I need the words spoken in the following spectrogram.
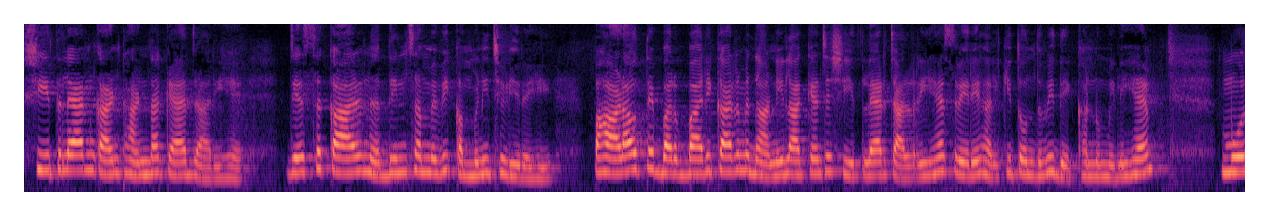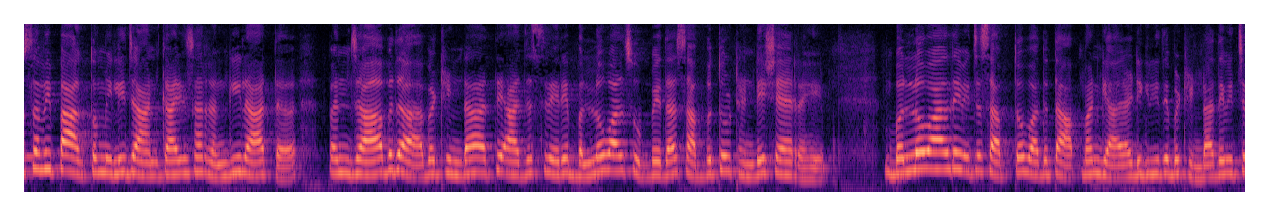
ਸ਼ੀਤ ਲਹਿਰ ਕਾਰਨ ਠੰਡ ਦਾ ਕਹਿਰ ਜਾਰੀ ਹੈ, ਜਿਸ ਕਾਰਨ ਦਿਨ ਸਮੇਂ ਵੀ ਕੰਬਣੀ ਛਿੜੀ ਰਹੀ। ਪਹਾੜਾਂ ਉੱਤੇ ਬਰਫ਼ਬਾਰੀ ਕਾਰਨ ਮੈਦਾਨੀ ਇਲਾਕਿਆਂ 'ਚ ਸ਼ੀਤ ਲਹਿਰ ਚੱਲ ਰਹੀ ਹੈ, ਸਵੇਰੇ ਹਲਕੀ ਧੁੰਦ ਵੀ ਦੇਖਣ ਨੂੰ ਮਿਲੀ ਹੈ। ਮੌਸਮ ਵਿਭਾਗ ਤੋਂ ਮਿਲੀ ਜਾਣਕਾਰੀ ਅਨੁਸਾਰ ਰੰਗੀ ਰਾਤ ਪੰਜਾਬ ਦਾ ਬਠਿੰਡਾ ਅਤੇ ਅੱਜ ਸਵੇਰੇ ਬੱਲੋਵਾਲ ਸੂਬੇ ਦਾ ਸਭ ਤੋਂ ਠੰਡੇ ਸ਼ਹਿਰ ਰਹੇ। ਬੱਲੋਵਾਲ ਦੇ ਵਿੱਚ ਸਭ ਤੋਂ ਵੱਧ ਤਾਪਮਾਨ 11 ਡਿਗਰੀ ਤੇ ਬਠਿੰਡਾ ਦੇ ਵਿੱਚ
